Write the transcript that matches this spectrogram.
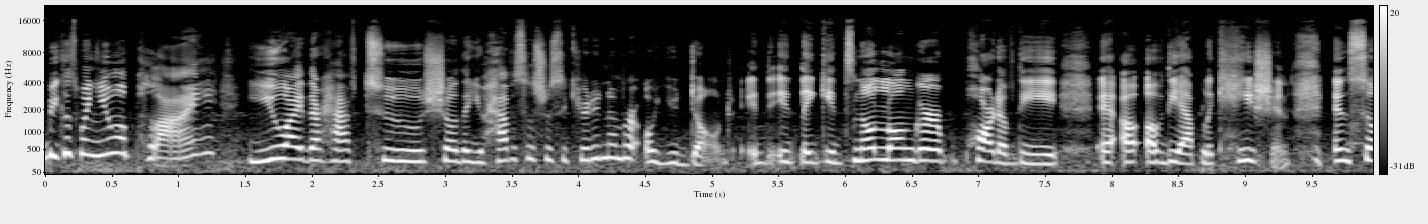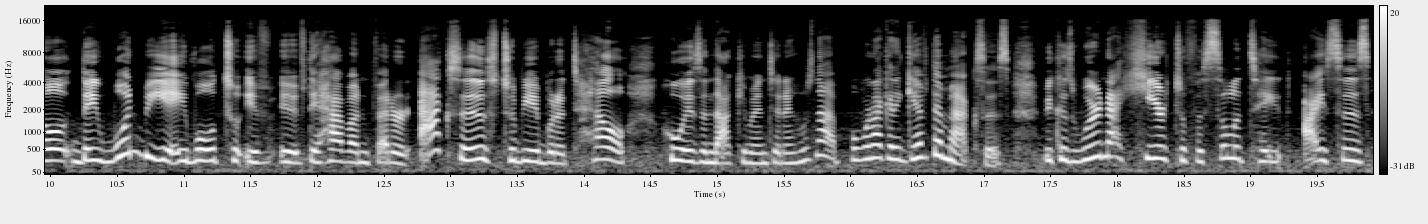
Because when you apply you either have to show that you have a social security number or you don't. It, it, like it's no longer part of the uh, of the application. And so they would be able to if, if they have unfettered access to be able to tell who is undocumented and who's not. But we're not going to give them access because we're not here to facilitate ICE's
